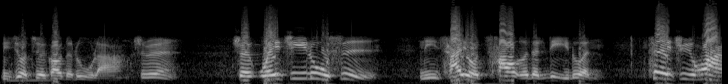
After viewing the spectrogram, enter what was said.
你就有追高的路啦，是不是？所以危机入市，你才有超额的利润。这句话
